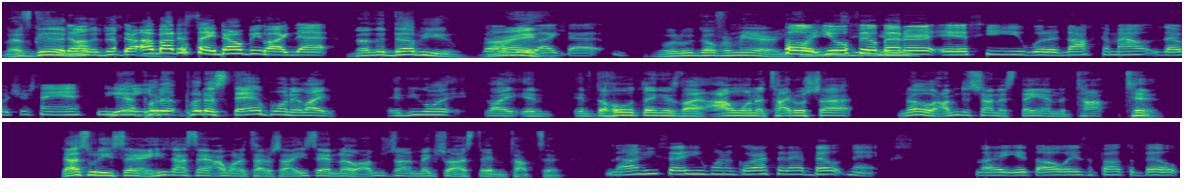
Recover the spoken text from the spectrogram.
That's good. I'm about to say, don't be like that. Another W. Don't all right. be like that. Where do we go from here? So you will feel better if he would have knocked him out. Is that what you're saying? You yeah, put a put a stamp on it. Like if you going like if if the whole thing is like I want a title shot, no, I'm just trying to stay in the top ten. That's what he's saying. He's not saying I want a title shot. He said no. I'm just trying to make sure I stay in the top ten. No, he said he want to go after that belt next. Like it's always about the belt.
